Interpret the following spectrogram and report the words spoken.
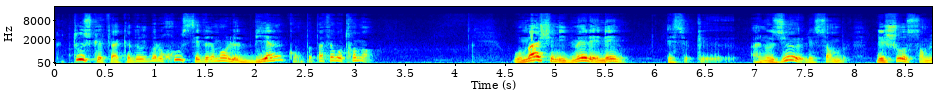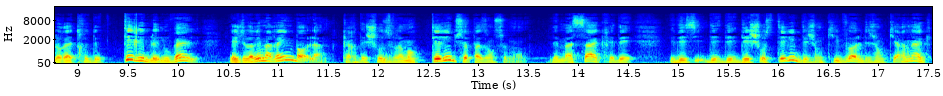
que tout ce que fait Akadosh Baruch c'est vraiment le bien qu'on ne peut pas faire autrement. Et ce que, à nos yeux, les, les choses sembleraient être de terribles nouvelles, car des choses vraiment terribles se passent dans ce monde. Des massacres et, des, choses terribles, des gens qui volent, des gens qui arnaquent,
